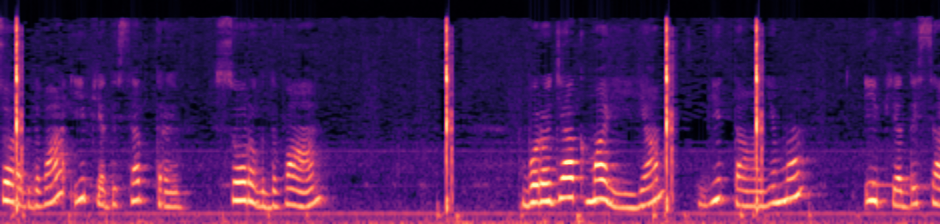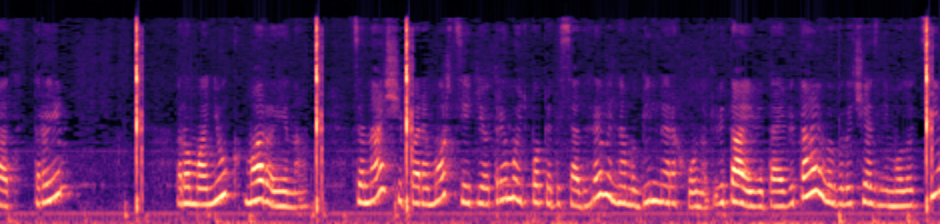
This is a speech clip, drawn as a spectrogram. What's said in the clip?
42 і 53. 42. Бородяк Марія. Вітаємо. І 53. Романюк Марина. Це наші переможці, які отримують по 50 гривень на мобільний рахунок. Вітаю, вітаю, вітаю! Ви величезні молодці.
